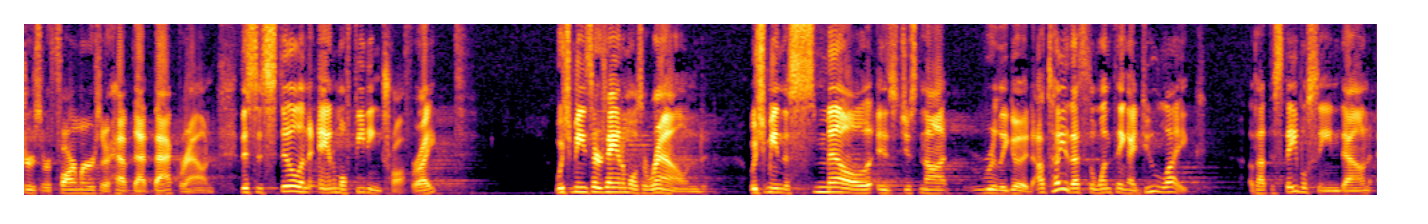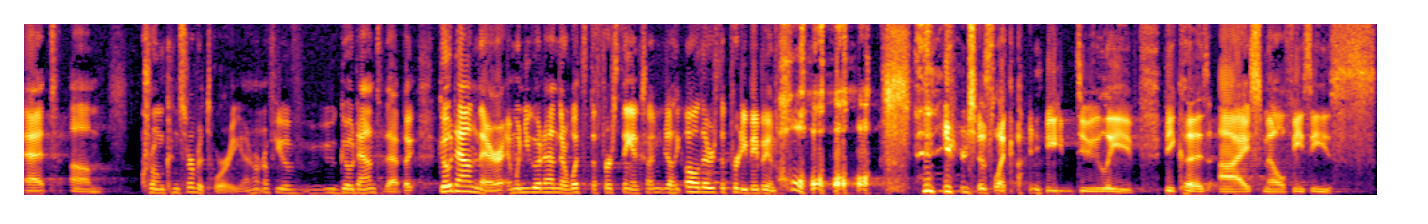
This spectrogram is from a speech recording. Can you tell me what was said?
Hers or farmers or have that background, this is still an animal feeding trough, right? Which means there's animals around, which means the smell is just not really good. I'll tell you, that's the one thing I do like about the stable scene down at um, Krohn Conservatory. I don't know if you, have, you go down to that, but go down there, and when you go down there, what's the first thing? You're like, oh, there's the pretty baby, and, and you're just like, I need to leave because I smell feces.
